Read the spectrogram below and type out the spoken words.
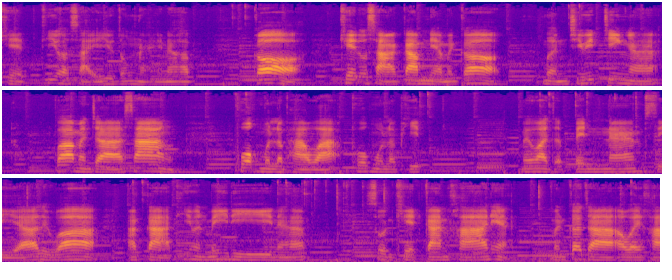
เขตที่อาศัยอยู่ตรงไหนนะครับ ก็เขตอุตสาหกรรมเนี่ยมันก็เหมือนชีวิตจริงอะฮะว่ามันจะสร้างพวกมลภาวะ พวกมลพิษ ไม่ว่าจะเป็นน้ำเสียหรือว่าอากาศที่มันไม่ดีนะครับ ส่วนเขตการค้าเนี่ย มันก็จะเอาไว้ค้า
